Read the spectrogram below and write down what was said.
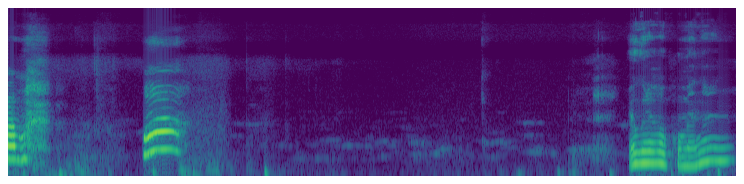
아, 뭐. 와! 여기서 보면은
